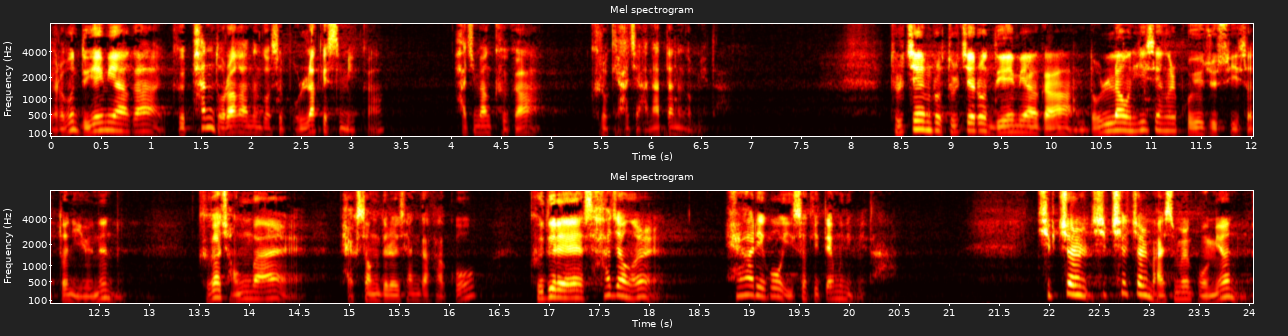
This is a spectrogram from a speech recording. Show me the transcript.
여러분 느헤미야가 그 판 돌아가는 것을 몰랐겠습니까? 하지만 그가 그렇게 하지 않았다는 겁니다. 둘째로 둘째로 느헤미야가 놀라운 희생을 보여줄 수 있었던 이유는 그가 정말 백성들을 생각하고 그들의 사정을 헤아리고 있었기 때문입니다. 10절, 17절 말씀을 보면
